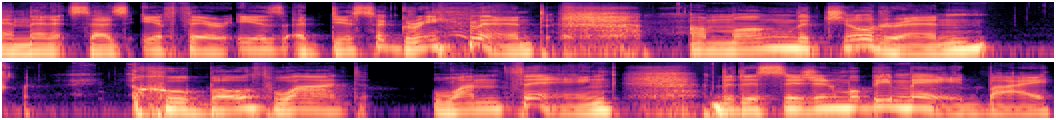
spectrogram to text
and then it says if there is a disagreement among the children who both want one thing, the decision will be made by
